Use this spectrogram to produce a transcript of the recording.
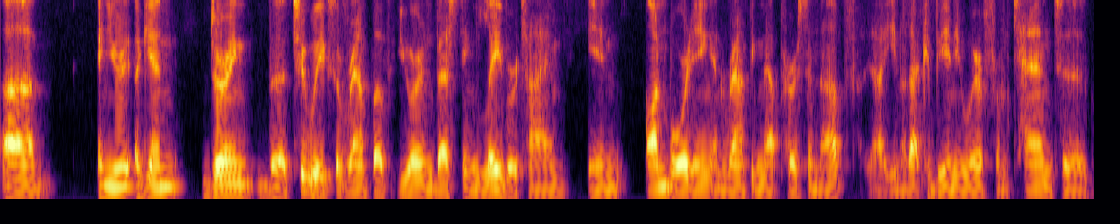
um, and you're again during the two weeks of ramp up, you are investing labor time in onboarding and ramping that person up. Uh, you know, that could be anywhere from 10 to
